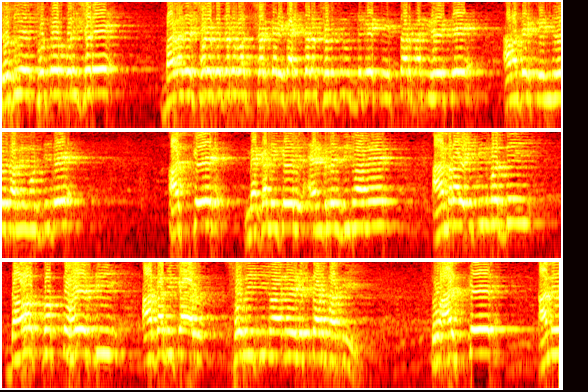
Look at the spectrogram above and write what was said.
যদিও ছোট পরিসরে বাংলাদেশ সড়ক ও জনপথ সরকারি গাড়ি চালক সমিতির উদ্যোগে একটি ইফতার পার্টি হয়েছে আমাদের কেন্দ্রীয় জামে মসজিদে। আজকের মেকানিক্যাল অ্যাম্বুলেন্স ইউনিয়নে আমরা ইতিমধ্যেই দাওয়াতপ্রাপ্ত হয়েছি আগামীকাল শ্রমিক ইউনিয়নের ইফতার পার্টি। তো আজকে আমি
